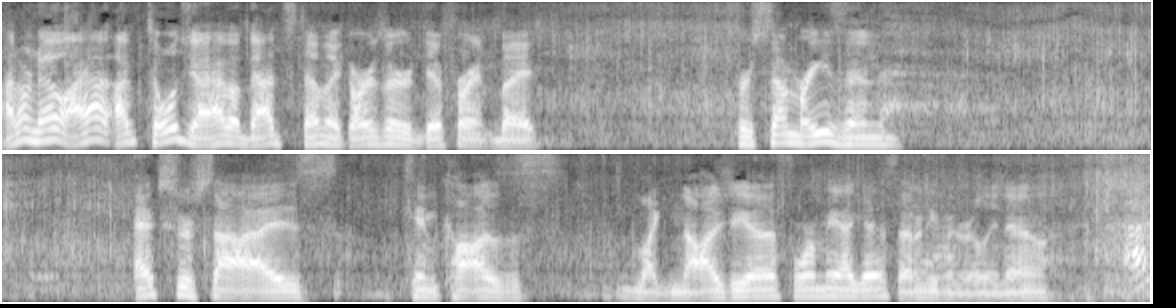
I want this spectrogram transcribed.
I don't know. I, I've told you I have a bad stomach. Ours are different, but for some reason, exercise can cause like nausea for me. I guess I don't even really know. I,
